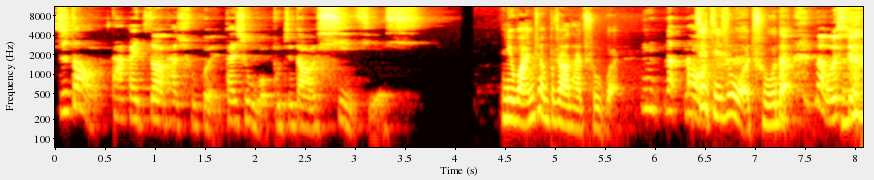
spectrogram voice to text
知道大概知道他出轨，但是我不知道细节。你完全不知道他出轨？嗯，那那这题是我出的。那我选，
